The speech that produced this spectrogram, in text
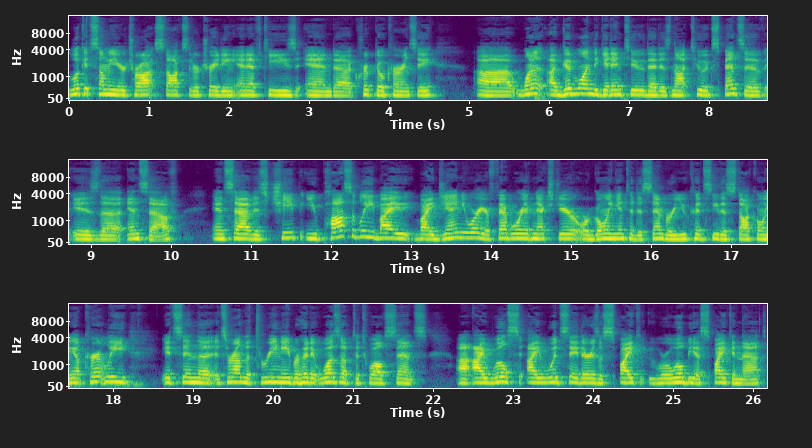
look at some of your stocks that are trading NFTs and uh, cryptocurrency. Uh, one a good one to get into that is not too expensive is the NSAV. NSAV is cheap. You possibly by by January or February of next year or going into December, you could see this stock going up. Currently, it's in the it's around the three neighborhood. It was up to 12 cents. Uh, I will I would say there is a spike. There will be a spike in that.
